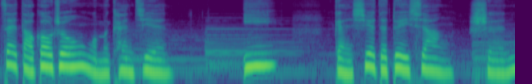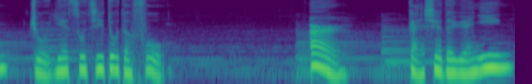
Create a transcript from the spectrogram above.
在祷告中，我们看见一。感谢的对象，神主耶稣基督的父。二，感谢的原因，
